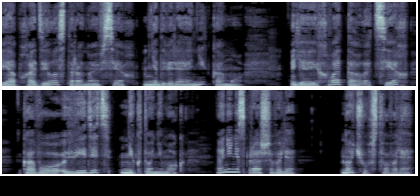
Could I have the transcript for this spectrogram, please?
и обходила стороной всех, не доверяя никому. Ей хватало тех, кого видеть никто не мог. Они не спрашивали, но чувствовали.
